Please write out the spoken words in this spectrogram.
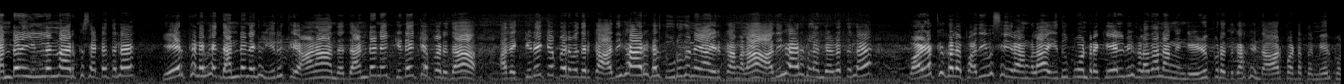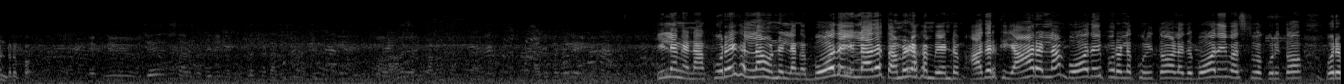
தண்டனை இல்லைன்னா இருக்கு சட்டத்தில். ஏற்கனவே தண்டனைகள் இருக்கு. ஆனா அந்த தண்டனை கிடைக்க பெறுதா அதை கிடைக்க பெறுவதற்கு அதிகாரிகள் துருதுணையா இருக்காங்களா? அதிகாரிகள் அந்த இடத்துல வழக்குகளை பதிவு செய்கிறாங்களா இது போன்ற கேள்விகளை தான் நாங்கள் இங்கே எழுப்புறதுக்காக இந்த ஆர்ப்பாட்டத்தை மேற்கொண்டிருக்கோம். இல்லைங்க நான் குறைகள்லாம் ஒன்றும் இல்லைங்க. போதை இல்லாத தமிழகம் வேண்டும். அதற்கு யாரெல்லாம் போதைப் பொருளை குறித்தோ அல்லது போதை வஸ்துவை குறித்தோ ஒரு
